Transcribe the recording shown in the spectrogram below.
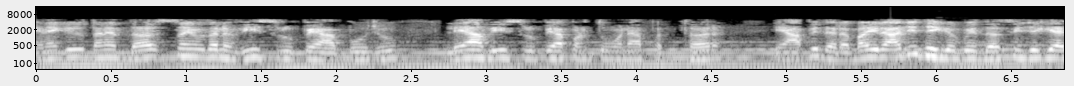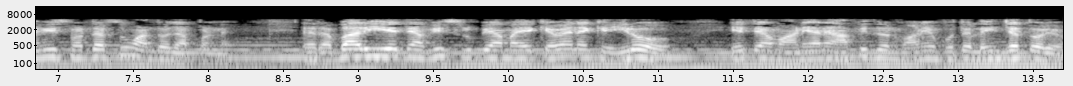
એને કીધું, તને દસ નહીં, હું તને વીસ રૂપિયા આપું છું. લે આ વીસ રૂપિયા પણ તું મને આ પથ્થર એ આપી દે. રબારી રાજી થઈ ગયો કે દસની જગ્યાએ વીસ મળતા શું વાંધો છે આપણને? એટલે રબારી એ ત્યાં વીસ રૂપિયામાં એ કહેવાય ને કે હીરો, એ ત્યાં વાણિયાને આપી દો ને વાણિયો પોતે લઈને જતો રહ્યો.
